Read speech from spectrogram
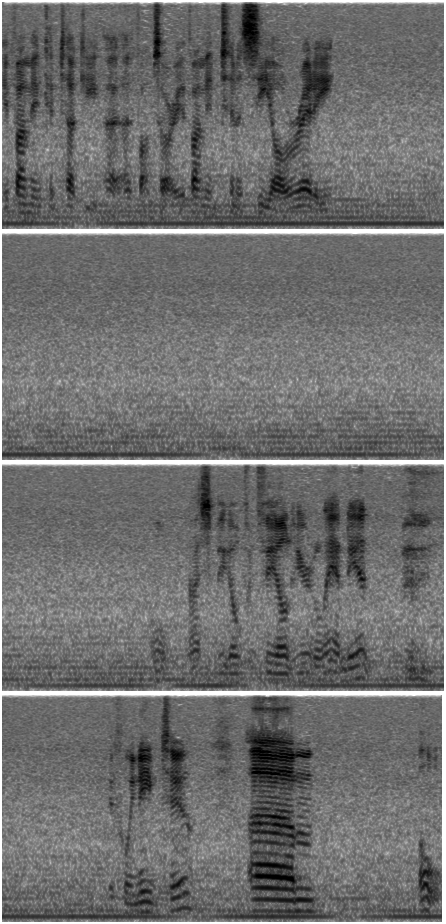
If I'm in Kentucky, uh, if I'm sorry, if I'm in Tennessee already. Oh, nice big open field here to land in, if we need to. Um, oh,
